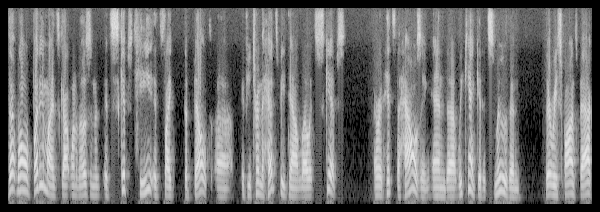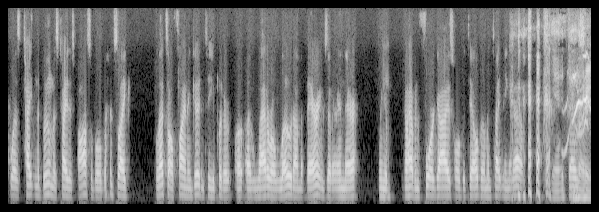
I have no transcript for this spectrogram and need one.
that well, a buddy of mine's got one of those, and it, it skips T. It's like the belt. Uh, if you turn the head speed down low, it skips, or it hits the housing, and uh, we can't get it smooth. And their response back was tighten the boom as tight as possible. But it's like, well, that's all fine and good until you put a, a, a lateral load on the bearings that are in there when you're you know, having four guys hold the tail boom and tightening it up. Yeah, it does. Right.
